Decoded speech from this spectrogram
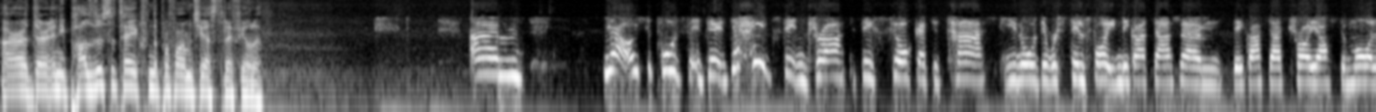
Are there any positives to take from the performance yesterday, Fiona? Um, yeah, I suppose the, the heads didn't drop. They stuck at the task. You know, they were still fighting. They got that. Um, they got that try off the maul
